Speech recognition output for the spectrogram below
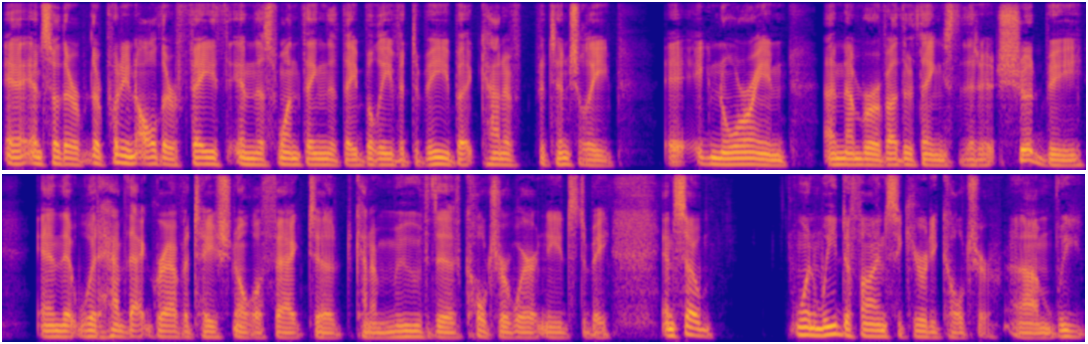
And, and so they're they're putting all their faith in this one thing that they believe it to be, but kind of potentially ignoring a number of other things that it should be and that would have that gravitational effect to kind of move the culture where it needs to be. And so when we define security culture, um, we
